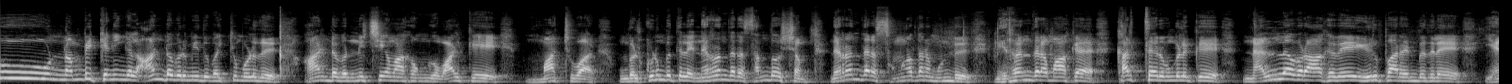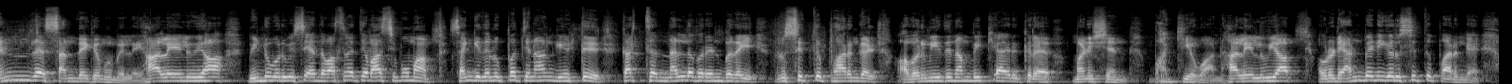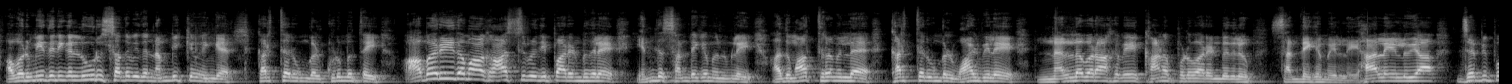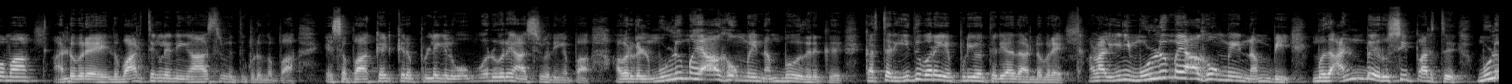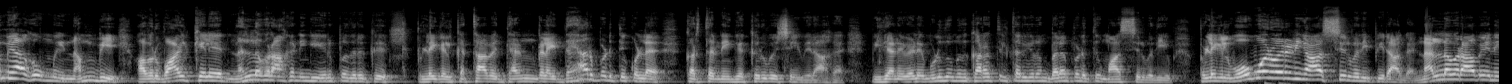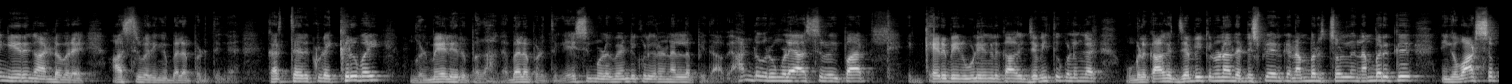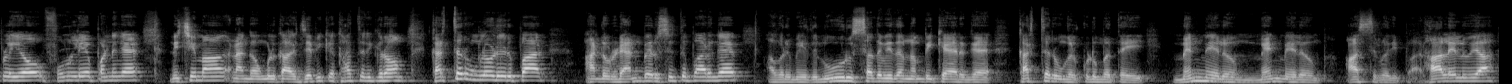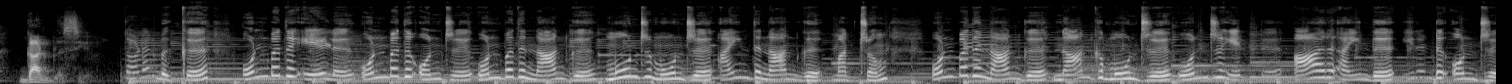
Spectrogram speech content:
நம்பிக்கை நீங்கள் ஆண்டவர் மீது வைக்கும் பொழுது ஆண்டவர் நிச்சயமாக உங்கள் வாழ்க்கையை மாற்றுவார். உங்கள் குடும்பத்தில் நிரந்தர சந்தோஷம் நிரந்தர சமாதானம் உண்டு. நிரந்தரமாக கர்த்தர் உங்களுக்கு நல்லவராகவே இருப்பார் என்பதிலே எந்த சந்தேகமும் இல்லை. ஹalleluya மீண்டும் ஒரு விஷயம் அந்த வசனத்தை வாசிப்போமா? சங்கீத முப்பத்தி நான்கு எட்டு கர்த்தர் நல்லவர் என்பதை ருசித்து பாருங்கள். அவர் மீது நம்பிக்கையா இருக்கிற மனுஷன் பாக்கியவான். ஹalleluya அவருடைய அன்பை நீங்கள் ருசித்து பாருங்க. அவர் மீது நீங்கள் நூறு சதவீதம் நம்பிக்கை வைங்க. கர்த்தர் உங்கள் குடும்பத்தை அபரீதமாக ஆசீர்வதிப்பார் என்பதிலே எந்த சந்தேகமும் இல்லை. அது மாத்திரமில்லை கர்த்தர் உங்கள் வாழ்விலே நல்லவராகவே காணப்படுவார் என்பதிலும் சந்தேகம் இல்லை. ஹalleluya ஜபிப்போமா? ஆண்டவரே இந்த வார்த்தைகளை நீங்கள் ஆசீர்வதித்து கொடுங்கப்பா. எசப்பா கேட்கிற பிள்ளைகள் ஒவ்வொருவரையும் ஆசீர்வதிங்கப்பா. அவர்கள் முழுமையாக உண்மை நம்புவதற்கு. கர்த்தர் இதுவரை எப்படியோ தெரியாது ஆண்டவரே. ஆனால் இனி முழுமையாக உண்மை நம்பி உமது அன்பை ருசி பார்த்து முழுமையாக உண்மை நம்பி அவர் வாழ்க்கையிலே நல்ல உள்ளவராக நீங்கள் இருப்பதற்கு பிள்ளைகள் கத்தாவை தங்களை தயார்படுத்திக் கொள்ள கர்த்தர் நீங்கள் கிருவை செய்வீராக. மீதியான வேலை முழுதும் அது கரத்தில் தருகிறோம் பலப்படுத்தும் ஆசீர்வதியும். பிள்ளைகள் ஒவ்வொருவரும் நீங்கள் ஆசீர்வதிப்பீராக. நல்லவராகவே நீங்கள் இருங்க ஆண்டவரே. ஆசீர்வதிங்க பலப்படுத்துங்க. கர்த்தருக்குடைய கிருவை உங்கள் மேல் இருப்பதாக. பலப்படுத்துங்க. இயேசு மூலம் வேண்டிக் கொள்கிற நல்ல பிதாவே. ஆண்டவர் உங்களை ஆசீர்வதிப்பார். கருபின் ஊழியங்களுக்காக ஜெபித்துக் கொள்ளுங்கள். உங்களுக்காக ஜபிக்கணும்னா அந்த டிஸ்பிளே இருக்க நம்பர் சொல்ல நம்பருக்கு நீங்கள் வாட்ஸ்அப்லேயோ ஃபோன்லேயோ பண்ணுங்கள் நிச்சயமாக நாங்கள் உங்களுக்காக ஜெபிக்க காத்திருக்கிறோம். கர்த்தர் உங்களோடு இருப்பார். ஆண்டவருடைய அன்பை ருசித்து பாருங்க. அவர் மீது நூறு சதவீதம் நம்பிக்கையா இருங்க கர்த்தர் உங்கள் குடும்பத்தை மென்மேலும் மென்மேலும் ஆசிர்வதிப்பார். ஹாலேலுயா காட் பிளஸ் யூ தொடர்புக்கு ஒன்பது ஏழு ஒன்பது ஒன்று ஒன்பது நான்கு மூன்று மூன்று ஐந்து நான்கு மற்றும் ஒன்பது நான்கு நான்கு மூன்று ஒன்று எட்டு ஆறு ஐந்து இரண்டு ஒன்று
